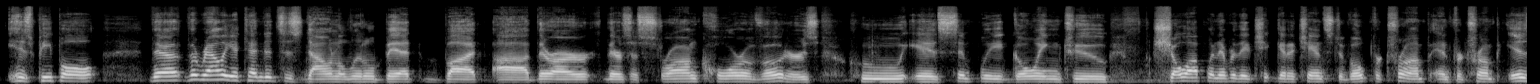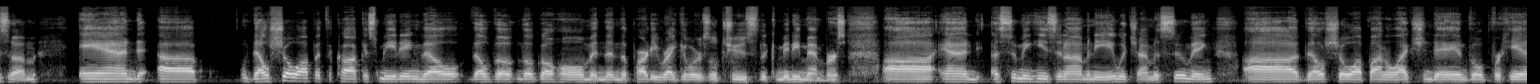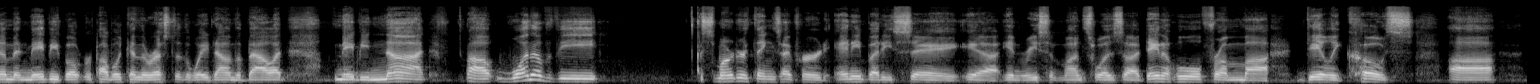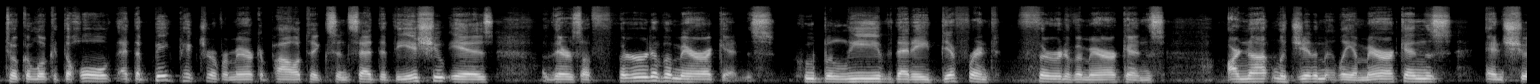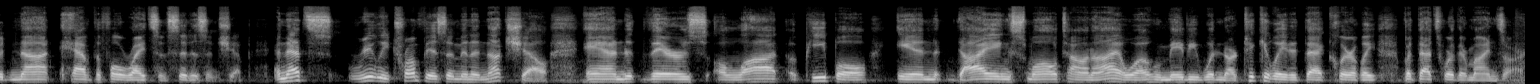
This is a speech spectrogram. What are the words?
his people. The, the rally attendance is down a little bit, but uh, there are there's a strong core of voters who is simply going to show up whenever they ch- get a chance to vote for Trump and for Trumpism, and uh, they'll show up at the caucus meeting. They'll they'll vote and they'll go home, and then the party regulars will choose the committee members. Uh, and assuming he's a nominee, which I'm assuming, uh, they'll show up on election day and vote for him, and maybe vote Republican the rest of the way down the ballot. Maybe not. Uh, one of the smarter things I've heard anybody say uh, in recent months was uh, Dana Houle from uh, Daily Kos uh, took a look at the whole at the big picture of American politics and said that the issue is there's a third of Americans who believe that a different third of Americans are not legitimately Americans and should not have the full rights of citizenship. And that's really Trumpism in a nutshell. And there's a lot of people in dying small town Iowa who maybe wouldn't articulate it that clearly, but that's where their minds are.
